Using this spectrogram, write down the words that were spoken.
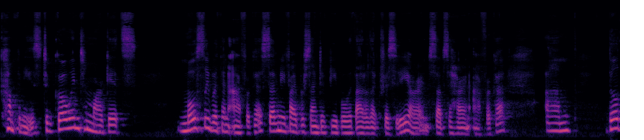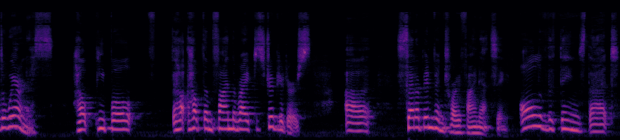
companies to go into markets mostly within Africa. 75% of people without electricity are in sub Saharan Africa. Um, build awareness, help people, help them find the right distributors, uh, set up inventory financing, all of the things that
